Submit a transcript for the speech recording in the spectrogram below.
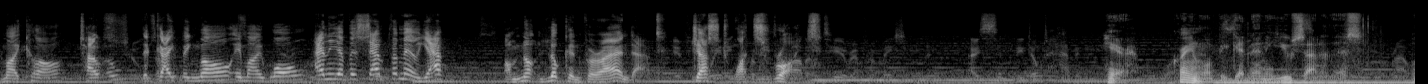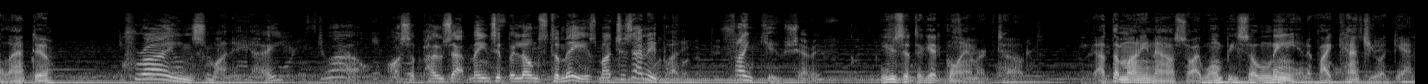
My car, total, the gaping maw in my wall, any of us sound familiar? I'm not looking for a handout, just what's right. volunteer information. I simply don't have any. Here, Crane won't be getting any use out of this. Will that do? Crane's money, eh? Well, I suppose that means it belongs to me as much as anybody. Thank you, Sheriff. Use it to get glamored, Toad. You got the money now, so I won't be so lenient if I catch you again.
